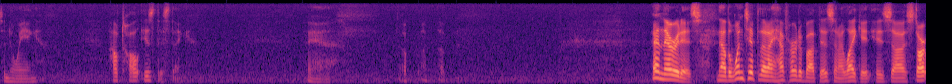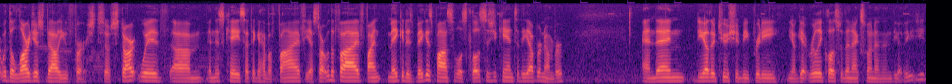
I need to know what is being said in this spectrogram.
It's annoying. How tall is this thing? Yeah. Up, up, up. And there it is. Now the one tip that I have heard about this, and I like it, is uh, start with the largest value first. So start with, um, in this case, I think I have a 5. Yeah, start with a 5. Find, Make it as big as possible, as close as you can to the upper number. And then the other two should be pretty, you know, get really close with the next one, and then the other. You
